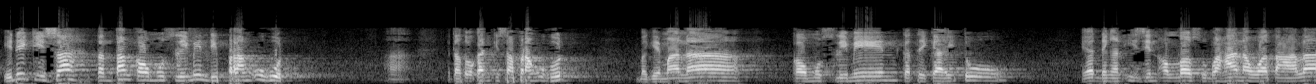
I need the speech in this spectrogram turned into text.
ini kisah tentang kaum muslimin di perang Uhud. Nah, kita tahu kan kisah perang Uhud bagaimana kaum muslimin ketika itu ya dengan izin Allah Subhanahu wa taala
